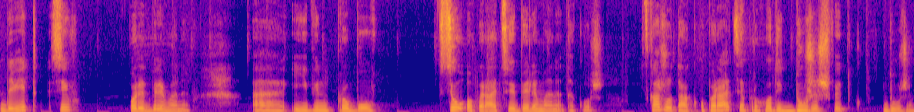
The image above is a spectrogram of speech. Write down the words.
Давід сів поряд біля мене, Е, і він пробув всю операцію біля мене також. Скажу так, операція проходить дуже швидко. Дуже.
